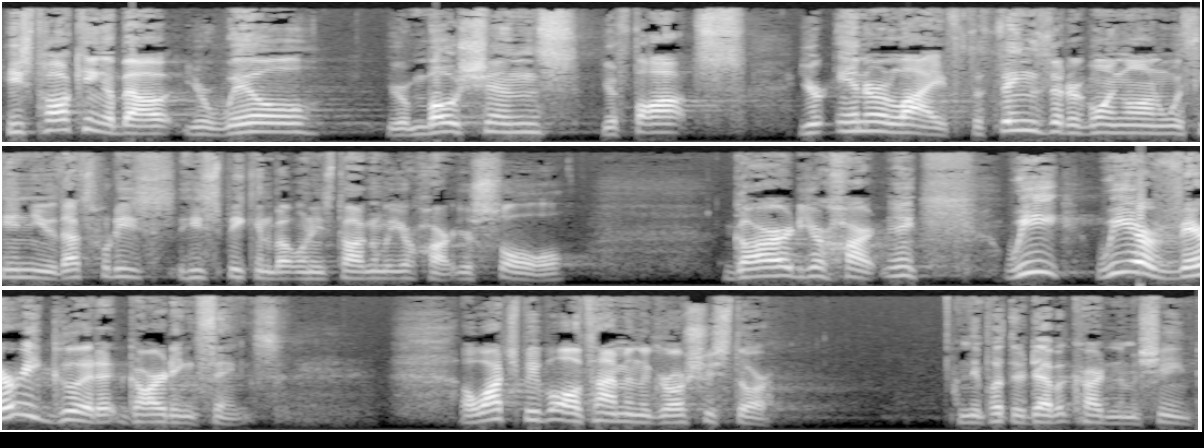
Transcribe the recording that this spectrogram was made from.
He's talking about your will, your emotions, your thoughts, your inner life, the things that are going on within you. That's what he's, he's speaking about when he's talking about your heart, your soul. Guard your heart. We, we are very good at guarding things. I watch people all the time in the grocery store, and they put their debit card in the machine.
